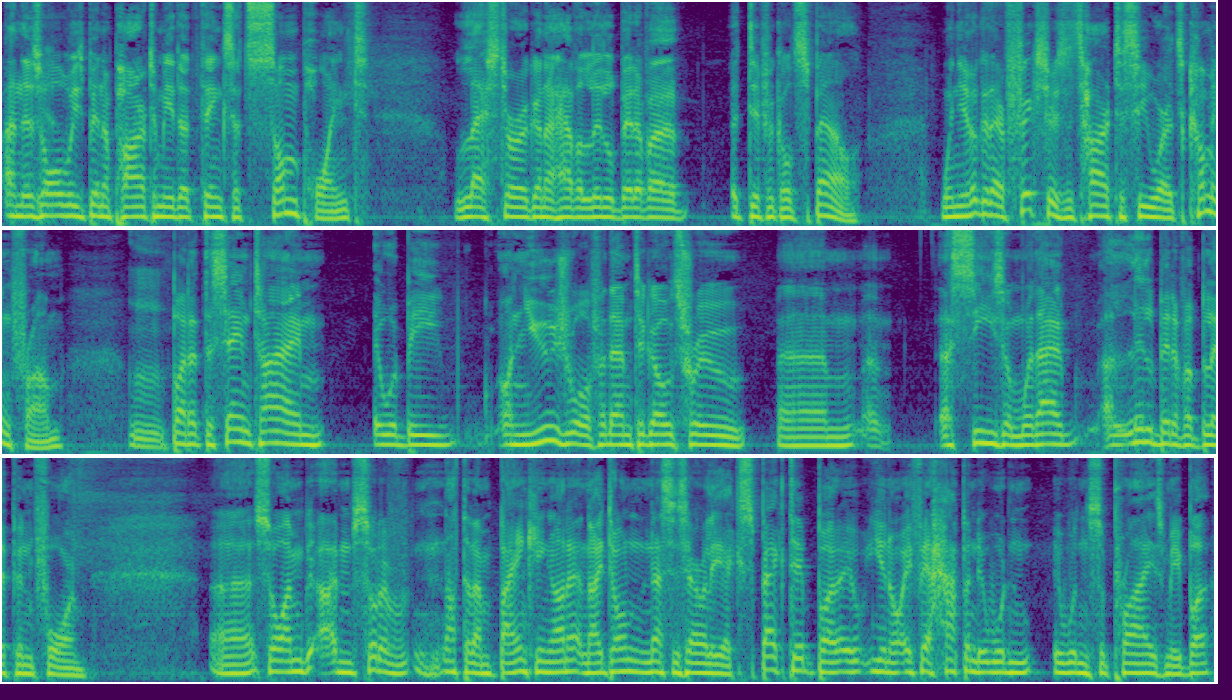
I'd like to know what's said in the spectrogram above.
and there's yeah. always been a part of me that thinks at some point Leicester are going to have a little bit of a, a difficult spell when you look at their fixtures, it's hard to see where it's coming from. Mm. But at the same time, it would be unusual for them to go through um, a season without a little bit of a blip in form. Uh, so I'm I'm sort of not that I'm banking on it, and I don't necessarily expect it, but it, you know if it happened, it wouldn't it wouldn't surprise me. But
